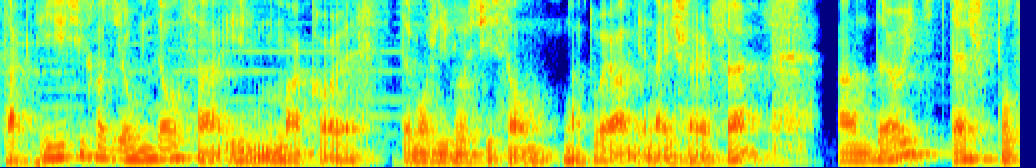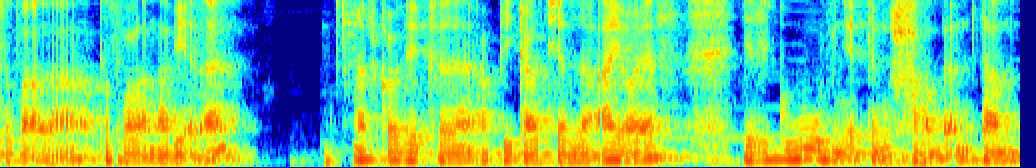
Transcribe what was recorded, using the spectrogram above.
tak. I jeśli chodzi o Windowsa i macOS, te możliwości są naturalnie najszersze. Android też pozwala, pozwala na wiele, aczkolwiek e, aplikacja dla iOS jest głównie tym hubem. Tam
